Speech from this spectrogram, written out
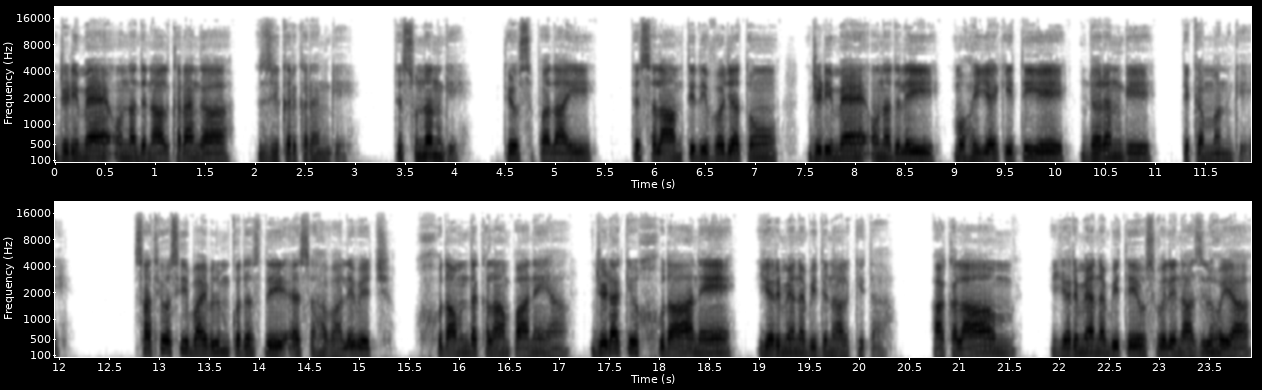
ਜਿਹੜੀ ਮੈਂ ਉਹਨਾਂ ਦੇ ਨਾਲ ਕਰਾਂਗਾ, ਜ਼ਿਕਰ ਕਰਨਗੇ ਤੇ ਸੁਣਨਗੇ ਤੇ ਉਸ ਭਲਾਈ ਤੇ ਸਲਾਮਤੀ ਦੀ ਵਜ੍ਹਾ ਤੋਂ ਜਿਹੜੀ ਮੈਂ ਉਹਨਾਂ ਦੇ ਲਈ ਮੁਹੱਈਆ ਕੀਤੀ ਏ, ਡਰਨਗੇ ਤੇ ਕੰਮਣਗੇ ਸਾਥੀਓ, ਅਸੀਂ ਬਾਈਬਲ ਮੁਕੱਦਸ ਦੇ ਇਸ ਹਵਾਲੇ ਵਿੱਚ ਖੁਦਾਵੰਦ ਦਾ ਕਲਾਮ ਪਾਣੇ ਆ ਜਿਹੜਾ ਕਿ ਖੁਦਾ ਨੇ ਯਰਮਿਆ ਨਬੀ ਦੇ ਨਾਲ ਕੀਤਾ। ਆ ਕਲਾਮ ਯਰਮਿਆ ਨਬੀ ਤੇ ਉਸ ਵੇਲੇ ਨਾਜ਼ਿਲ ਹੋਇਆ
